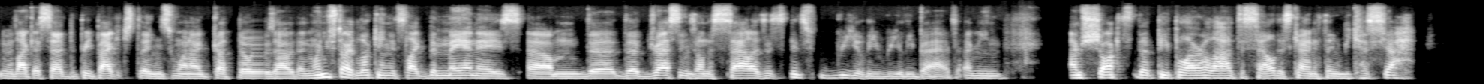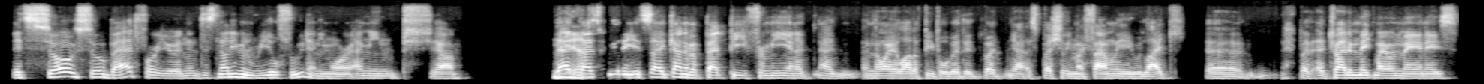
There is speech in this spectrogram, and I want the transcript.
like I said, the prepackaged things when I cut those out. And when you start looking, it's like the mayonnaise, um, the the dressings on the salads. It's it's really really bad. I mean, I'm shocked that people are allowed to sell this kind of thing because yeah, it's so so bad for you, and it's not even real food anymore. I mean, yeah. That, yeah. that's really it's like kind of a pet peeve for me and I, I annoy a lot of people with it but yeah especially my family who like uh, but I try to make my own mayonnaise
